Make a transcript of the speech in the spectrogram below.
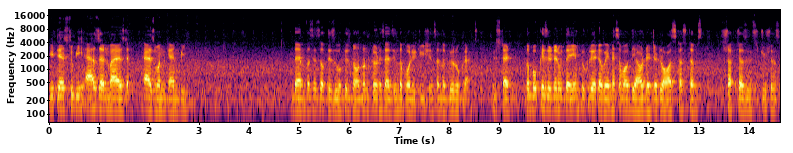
He tends to be as unbiased as one can be. The emphasis of this book is not on criticizing the politicians and the bureaucrats. Instead, the book is written with the aim to create awareness about the outdated laws, customs, structures, institutions,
